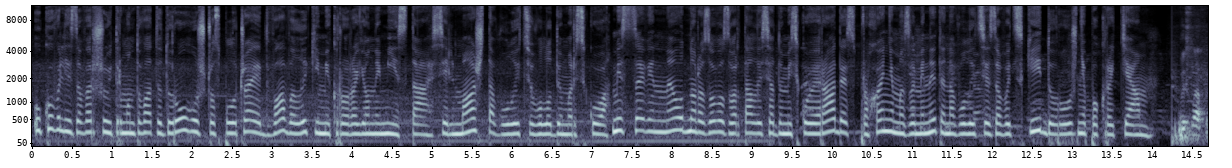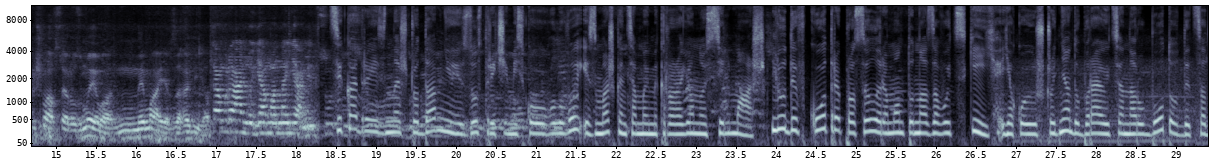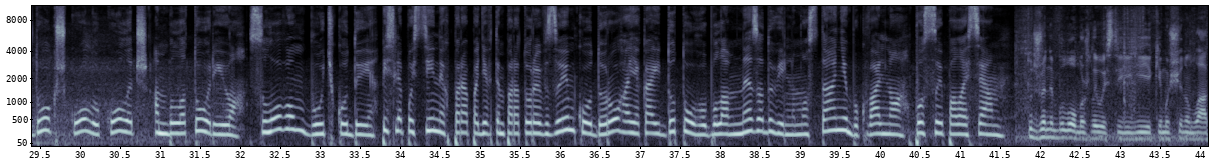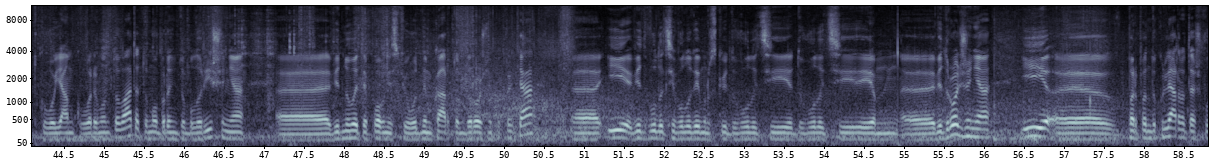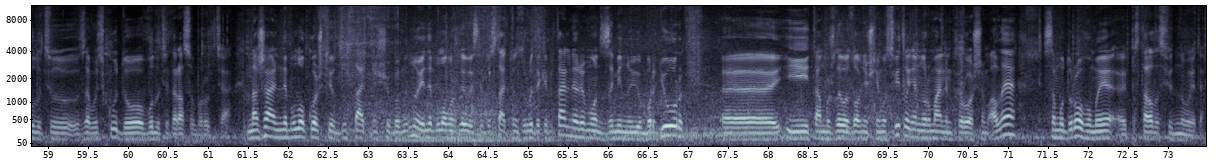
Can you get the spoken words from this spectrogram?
У Ковелі завершують ремонтувати дорогу, що сполучає два великі мікрорайони міста Сільмаш та вулицю Володимирську. Місцеві неодноразово зверталися до міської ради з проханнями замінити на вулиці Заводській дорожнє покриття. Весна прийшла, все розмила, немає взагалі. Там реально яма на ямі. Ці кадри із нещодавньої зустрічі міського голови із мешканцями мікрорайону Сільмаш. Люди вкотре просили ремонту на Заводській, якою щодня добираються на роботу в дитсадок, школу, коледж, амбулаторію. Словом, будь-куди. Після постійних перепадів температури взимку дорога, яка й до того була в незадовільному стані, буквально посипалася. Тут вже не було можливості її якимось чином латково, ямково ремонтувати, тому прийнято було рішення е, відновити повністю одним картом дорожнє покриття е, і від вулиці Володимирської до вулиці до вулиці е, Відродження, і перпендикулярно теж вулицю Заводську до вулиці Тараса Боровця. На жаль, не було коштів достатньо, щоб ну і не було можливості достатньо зробити капітальний ремонт з заміною бордюр і там, можливо, зовнішнім освітленням нормальним, хорошим, але саму дорогу ми постарались відновити.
